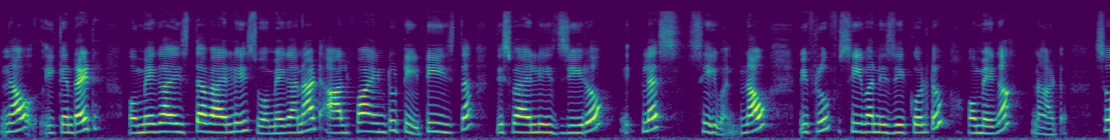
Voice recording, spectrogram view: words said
Now you can write omega is the value is omega naught alpha into t. T is the this value is 0 plus c1 now we prove c1 is equal to omega naught. So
